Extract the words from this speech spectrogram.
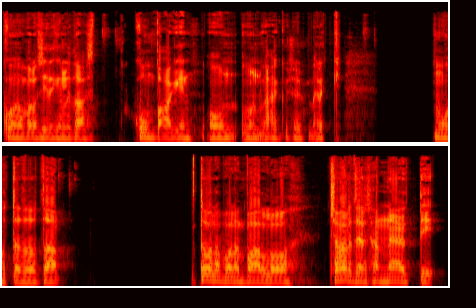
Kuinka paljon siitäkin oli taas kumpaakin on, on vähän kysymysmerkki. Mutta tota, tuolla puolen palloa Chargershan näytti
